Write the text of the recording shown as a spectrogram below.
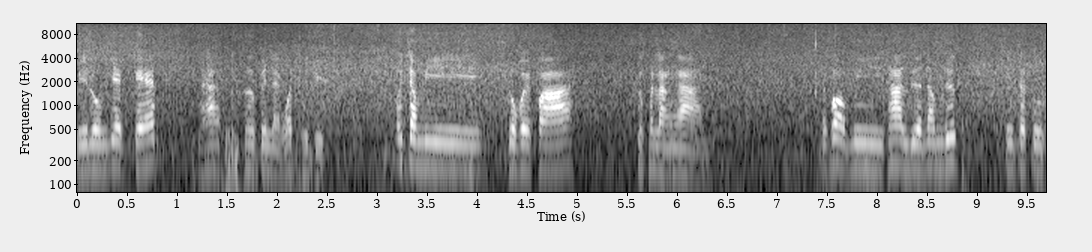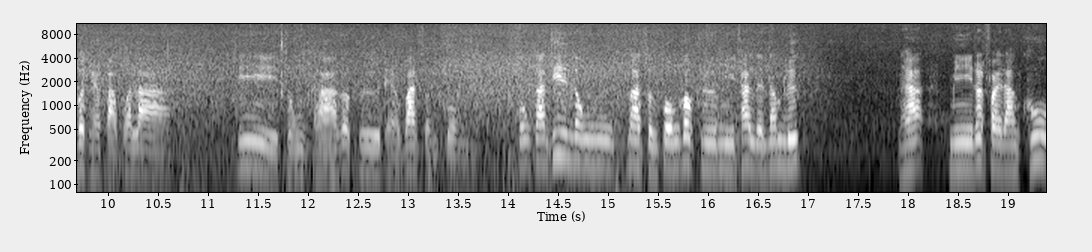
มีโรงแยกแก๊สนะฮะก็คือเป็นแหล่งวัตถุดิบก็จะมีโรงไฟฟ้าคือพลังงาน แล้วก็มีท่าเรือน้ำลึก ซึ่งสตูลก็แถวปากวลาที่สงขลาก็คือแถวบ้านสวนกงโครงการที่ลงมาสวนกรมก็คือมีท่าเรือน้ำลึกนะฮะมีรถไฟรางคู่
